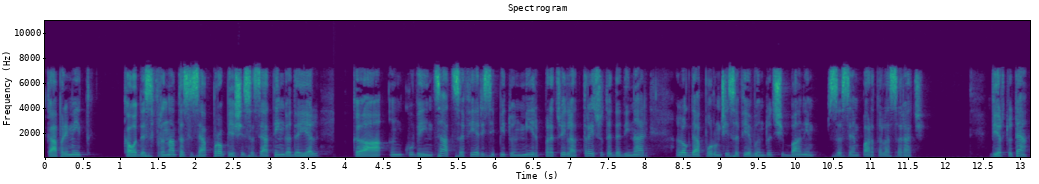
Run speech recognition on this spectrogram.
că a primit ca o desfrânată să se apropie și să se atingă de el, că a încuvințat să fie risipit un mir prețuit la 300 de dinari, în loc de a porunci să fie vândut și banii să se împartă la săraci. Virtutea?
